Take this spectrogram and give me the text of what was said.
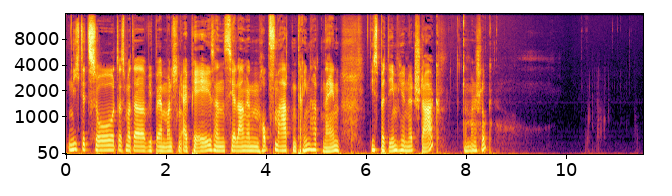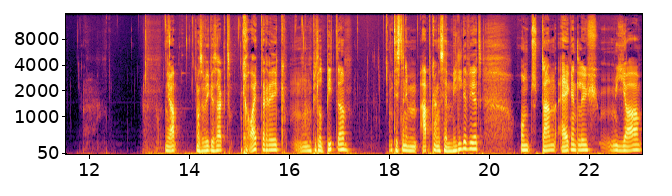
nicht jetzt so, dass man da wie bei manchen IPAs einen sehr langen Hopfenarten drin hat. Nein, ist bei dem hier nicht stark. Nochmal einen Schluck. Ja, also wie gesagt, kräuterig, ein bisschen bitter, das dann im Abgang sehr milde wird und dann eigentlich, ja,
